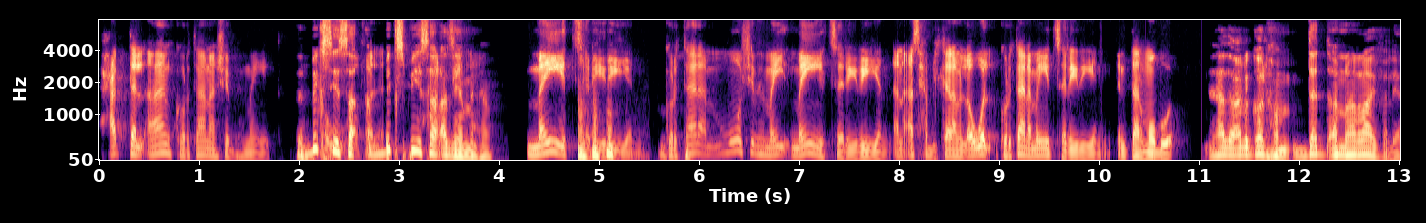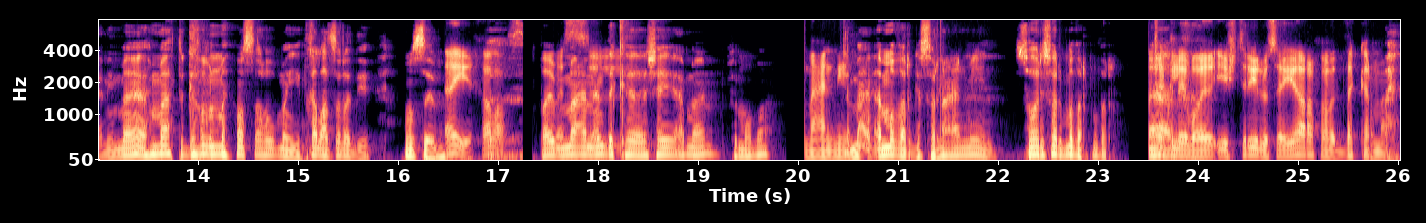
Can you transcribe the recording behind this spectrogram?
حتى الآن كورتانا شبه ميت. بيكسي صار أو- Bixby صار أزين منها. ميت سريريا. كورتانا مو شبه ميت, ميت سريريا. أنا أسحب الكلام الأول. كورتانا ميت سريريا. انتهى الموضوع. هذا على قولهم dead on arrival يعني ما ماتوا قبل ما يوصل هو ميت. خلاص already مصيبه أي خلاص. طيب معن ال- عندك شيء أمان في الموضوع؟ مع مين؟ مع مضر قصري. مع مين؟ sorry sorry مضر مضر. شكله يبغى يشتري له سيارة فأتذكر معه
